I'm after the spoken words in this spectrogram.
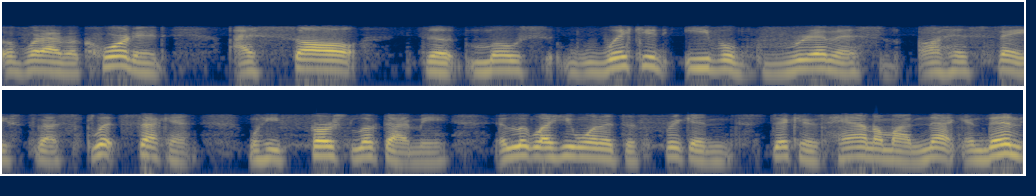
of what I recorded, I saw the most wicked, evil grimace on his face that split second when he first looked at me. It looked like he wanted to freaking stick his hand on my neck, and then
